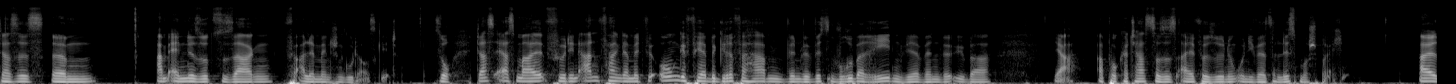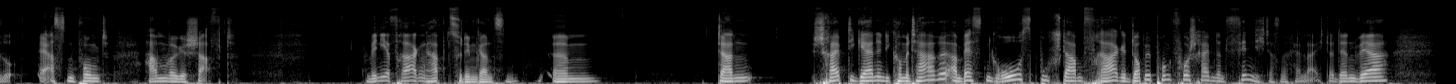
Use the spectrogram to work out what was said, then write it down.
dass es ähm, am Ende sozusagen für alle Menschen gut ausgeht. So, das erstmal für den Anfang, damit wir ungefähr Begriffe haben, wenn wir wissen, worüber reden wir, wenn wir über ja, Apokatastasis, Allversöhnung, Universalismus sprechen. Also, ersten Punkt haben wir geschafft. Wenn ihr Fragen habt zu dem Ganzen, ähm, dann schreibt die gerne in die Kommentare. Am besten Großbuchstaben Frage Doppelpunkt vorschreiben, dann finde ich das nachher leichter. Denn wer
